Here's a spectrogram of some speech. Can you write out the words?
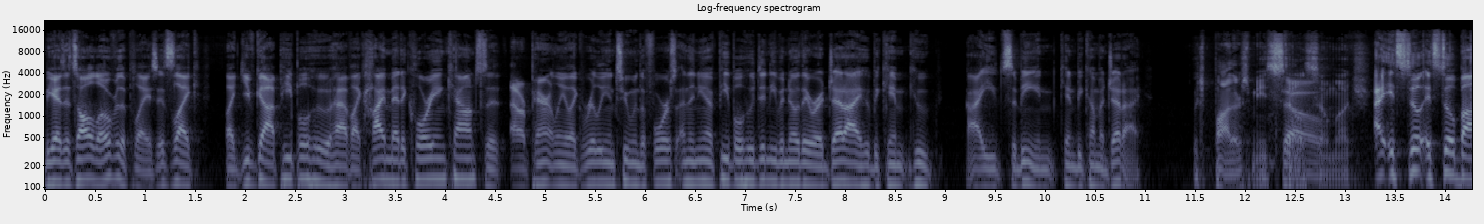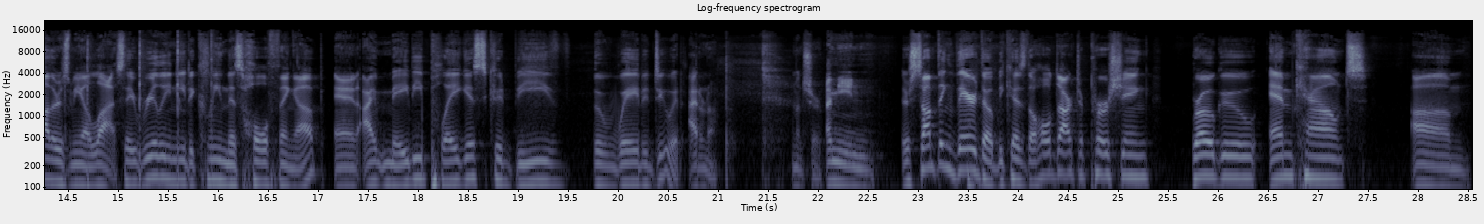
because it's all over the place. It's like like you've got people who have like high midi-chlorian counts that are apparently like really in tune with the Force, and then you have people who didn't even know they were a Jedi who became who, i.e., Sabine, can become a Jedi. which bothers me So- so much. I, it still it still bothers me a lot. So they really need to clean this whole thing up, and I maybe Plagueis could be the way to do it. I don't know. I'm not sure. I mean, There's something there though because the whole Dr. Pershing, Grogu, M count, um,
